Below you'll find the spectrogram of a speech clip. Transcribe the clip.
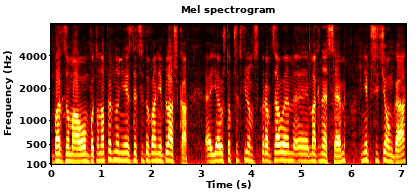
bardzo małą, bo to na pewno nie jest zdecydowanie blaszka. E, ja już to przed chwilą sprawdzałem e, magnesem, nie przyciąga,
